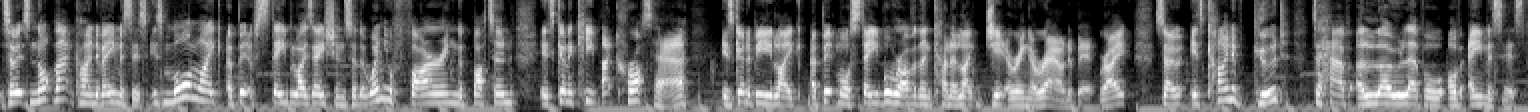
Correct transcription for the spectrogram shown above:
so it's not that kind of aim assist. It's more like a bit of stabilization so that when you're firing the button, it's going to keep that crosshair is going to be like a bit more stable rather than kind of like jittering around a bit, right? So it's kind of good to have a low level of aim assist.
